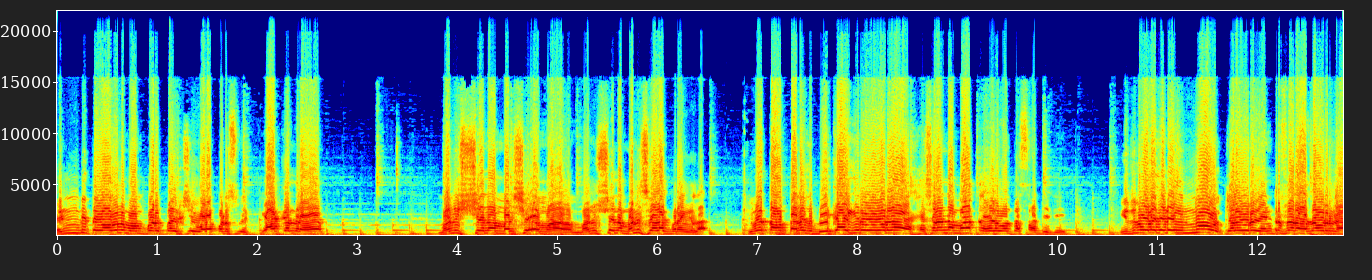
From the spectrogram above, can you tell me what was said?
ಖಂಡಿತವಾಗ್ಲು ಮಂಪರ ಪರೀಕ್ಷೆ ಒಳಪಡಿಸ್ಬೇಕು. ಯಾಕಂದ್ರ ಮನುಷ್ಯನ ಮನುಷ್ಯ ಮನುಷ್ಯನ ಮನಸ್ಸು ಹೇಳಕ್ ಬರಂಗಿಲ್ಲ. ಇವತ್ತು ನಾವು ತನಗೆ ಬೇಕಾಗಿರುವವರ ಹೆಸರನ್ನ ಮಾತ್ರ ಹೇಳುವಂತ ಸಾಧ್ಯತೆ ಇದ್ರೊಳಗಡೆ ಇನ್ನೂ ಕೆಲವರು ಎಂಟರ್ಫೇರ್ ಆದವ್ರನ್ನ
